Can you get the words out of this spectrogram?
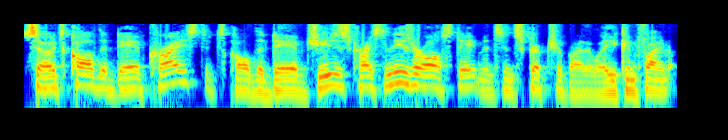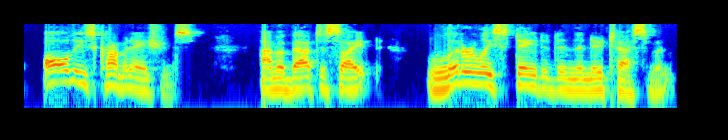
So it's called the day of Christ. It's called the day of Jesus Christ. And these are all statements in scripture, by the way. You can find all these combinations I'm about to cite literally stated in the New Testament.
